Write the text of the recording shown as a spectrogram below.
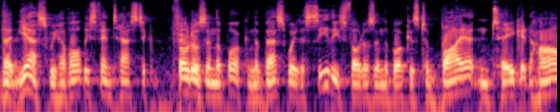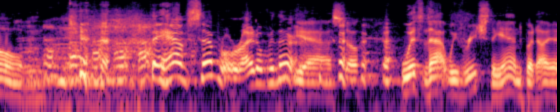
that yes, we have all these fantastic photos in the book, and the best way to see these photos in the book is to buy it and take it home. They have several right over there. Yeah. So with that, we've reached the end. But I,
